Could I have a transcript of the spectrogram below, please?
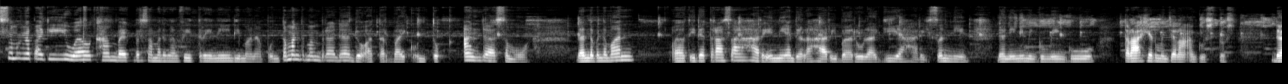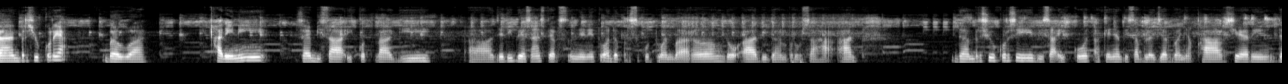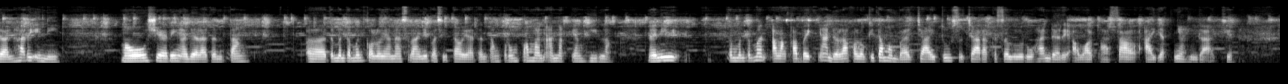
Semangat pagi, welcome back bersama dengan Fitri ini di mana pun teman-teman berada doa terbaik untuk Anda semua. Dan teman-teman uh, tidak terasa hari ini adalah hari baru lagi ya hari Senin. Dan ini minggu-minggu terakhir menjelang Agustus. Dan bersyukur ya bahwa hari ini saya bisa ikut lagi. Uh, Jadi biasanya setiap Senin itu ada persekutuan bareng doa di dalam perusahaan dan bersyukur sih bisa ikut akhirnya bisa belajar banyak hal sharing. Dan hari ini mau sharing adalah tentang uh, teman-teman kalau yang Nasrani pasti tahu ya tentang perumpamaan anak yang hilang. Nah ini teman-teman alangkah baiknya adalah kalau kita membaca itu secara keseluruhan dari awal pasal ayatnya hingga akhir.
